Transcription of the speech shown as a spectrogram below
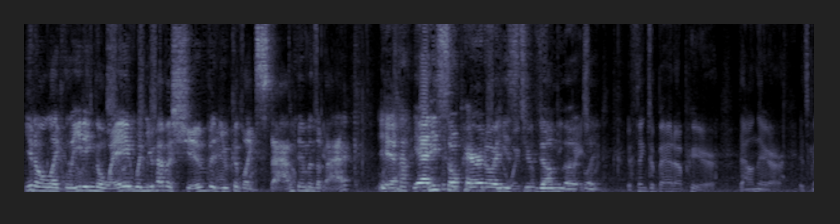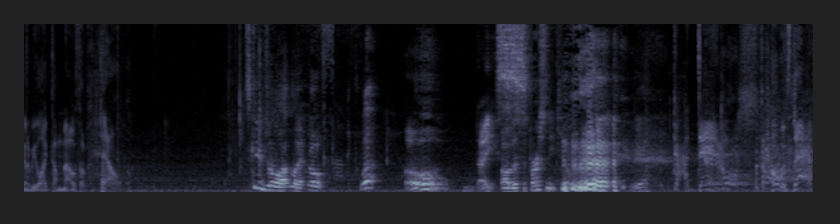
you know, like leading the way when you have a shiv and you could like stab him in the back. Yeah. yeah, and he's so paranoid. He's too dumb fucking to like. If things are bad up here, down there, it's gonna be like the mouth of hell. This game's a lot like. Oh, What? Oh, Nice. oh, that's the person he killed. yeah. God damn! What the hell was that?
